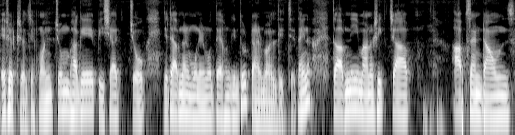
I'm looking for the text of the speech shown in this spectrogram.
এফেক্ট চলছে। পঞ্চম ভাগে পিসার চোখ যেটা আপনার মনের মধ্যে এখন কিন্তু টার্ময়েল দিচ্ছে, তাই না? তো আপনি মানসিক চাপ আপস অ্যান্ড ডাউনস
